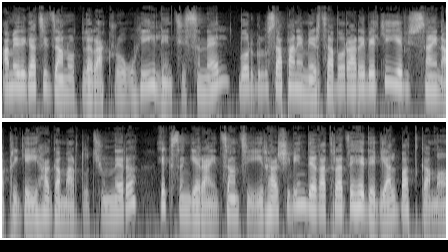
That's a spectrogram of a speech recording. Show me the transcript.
Ամերիկացի ցանոթ լրակրողուհի Լինցի Սնել, որ գլուսապան է մերցավոր արևելքի եւ հյուսային Աֆրիկայի հագամարտությունները, էքսընկերային ցանցի իր հաշիվին դեղատրած է հետեւյալ պատկամը։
